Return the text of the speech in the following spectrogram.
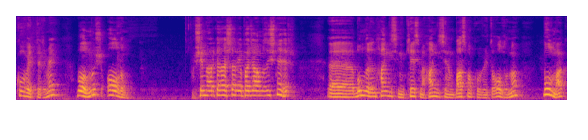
kuvvetlerimi bulmuş oldum. Şimdi arkadaşlar yapacağımız iş nedir? Ee, bunların hangisinin kesme, hangisinin basma kuvveti olduğunu bulmak.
